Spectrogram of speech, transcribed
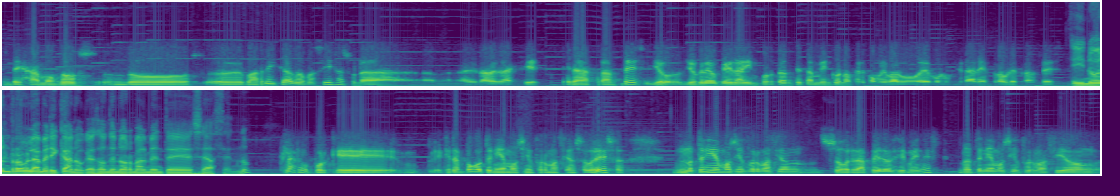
Dejamos dos, dos eh, barricas, dos vasijas, una la verdad es que era francés. Yo, yo creo que era importante también conocer cómo iba a evolucionar en roble francés. Y no en roble americano, que es donde normalmente se hacen, ¿no? Claro, porque es que tampoco teníamos información sobre eso. No teníamos información sobre la Pedro Jiménez, no teníamos información,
